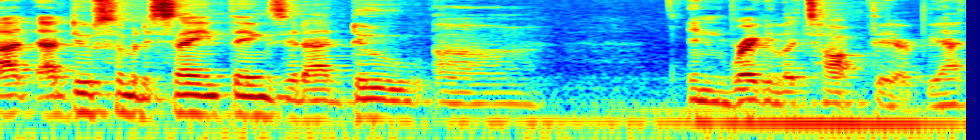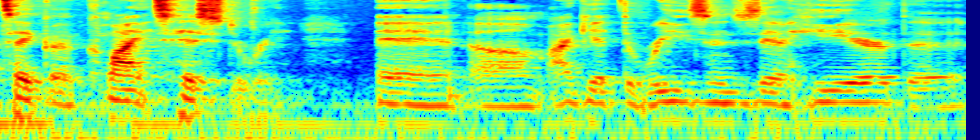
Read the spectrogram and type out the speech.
I, I do some of the same things that I do um, in regular talk therapy. I take a client's history and um, I get the reasons they're here, the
